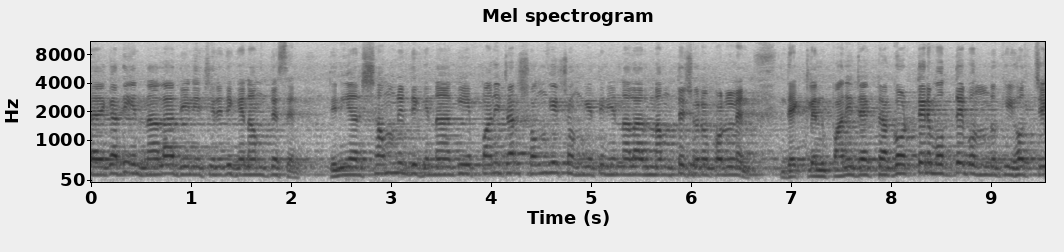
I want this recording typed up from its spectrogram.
জায়গা দিয়ে নালা দিয়ে নিচের দিকে নামতেছেন। তিনি আর সামনের দিকে না গিয়ে পানিটার সঙ্গে সঙ্গে তিনি নালার নামতে শুরু করলেন। দেখলেন পানিটা একটা গর্তের মধ্যে বন্ধু কি হচ্ছে?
